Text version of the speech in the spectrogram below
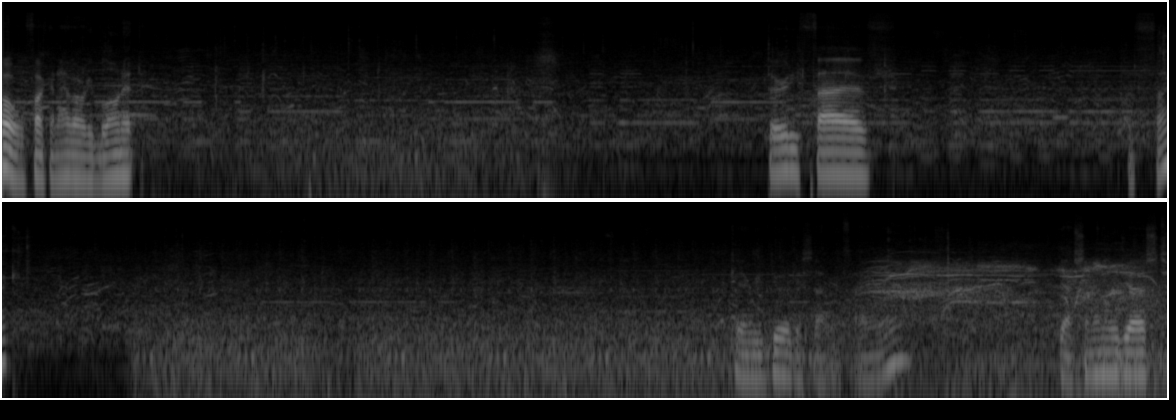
Oh, fucking, I've already blown it. Thirty-five. The fuck? Okay, we Yes, and then we just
